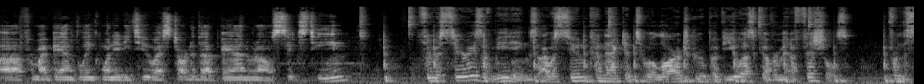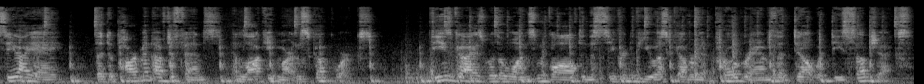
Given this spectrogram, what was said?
uh, for my band Blink 182. I started that band when I was 16. Through a series of meetings, I was soon connected to a large group of U.S. government officials from the CIA, the Department of Defense, and Lockheed Martin Skunk Works. These guys were the ones involved in the secret of U.S. government programs that dealt with these subjects.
